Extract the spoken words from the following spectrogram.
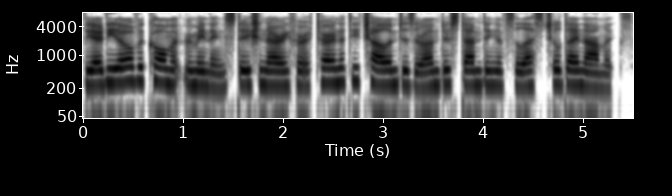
the idea of a comet remaining stationary for eternity challenges our understanding of celestial dynamics.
